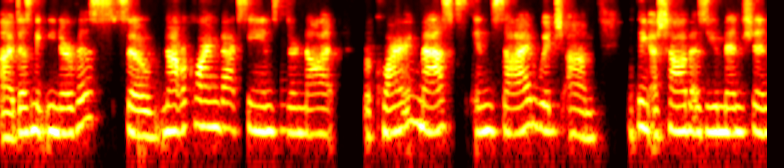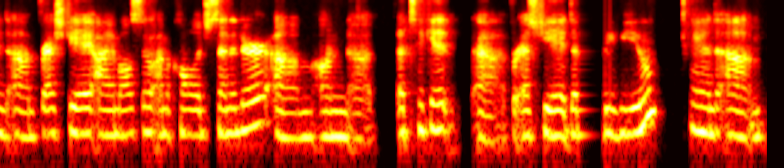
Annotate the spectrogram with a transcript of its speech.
uh, does make me nervous. So not requiring vaccines, they're not requiring masks inside, which um, I think Ashab, as you mentioned, um, for SGA, I am also, I'm a college senator um, on uh, a ticket uh, for SGA at WVU. And um,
